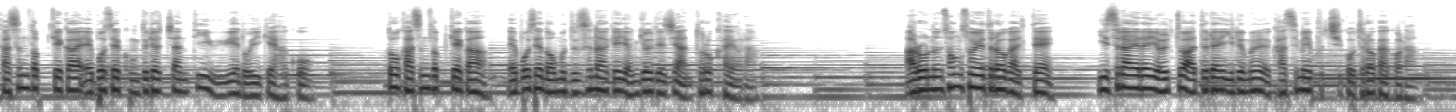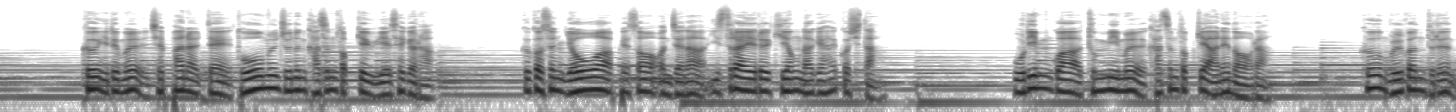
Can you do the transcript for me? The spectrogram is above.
가슴 덮개가 에봇에 공들여 짠 띠 위에 놓이게 하고 또 가슴 덮개가 에봇에 너무 느슨하게 연결되지 않도록 하여라. 아론은 성소에 들어갈 때 이스라엘의 열두 아들의 이름을 가슴에 붙이고 들어가거라. 그 이름을 재판할 때 도움을 주는 가슴 덮개 위에 새겨라. 그것은 여호와 앞에서 언제나 이스라엘을 기억나게 할 것이다. 우림과 둠밈을 가슴 덮개 안에 넣어라. 그 물건들은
